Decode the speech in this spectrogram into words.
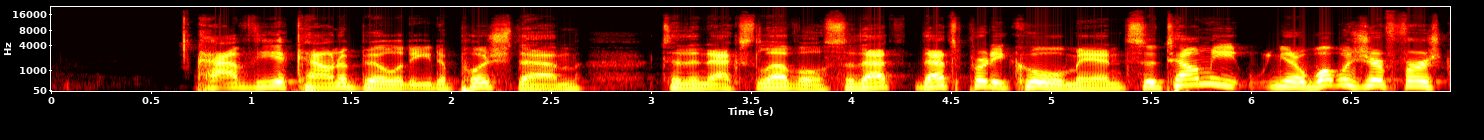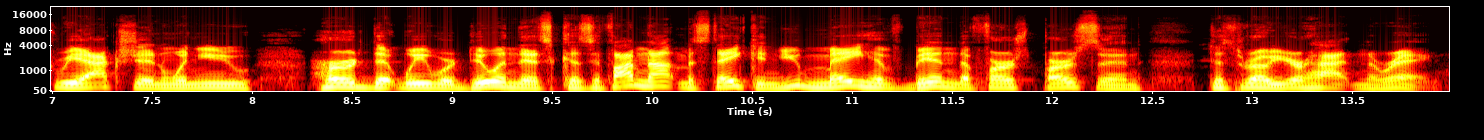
have the accountability to push them to the next level. So that's that's pretty cool, man. So tell me, you know, what was your first reaction when you heard that we were doing this? Because if I'm not mistaken, you may have been the first person to throw your hat in the ring.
